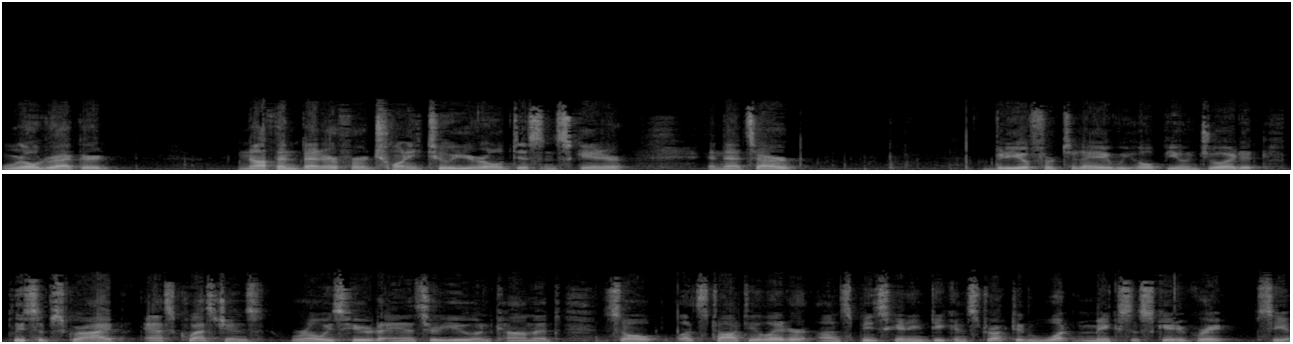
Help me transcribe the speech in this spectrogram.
World record, nothing better for a 22-year-old distance skater. And that's our video for today. We hope you enjoyed it. Please subscribe, ask questions. We're always here to answer you and comment. So let's talk to you later on Speed Skating Deconstructed, what makes a skater great. See ya.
